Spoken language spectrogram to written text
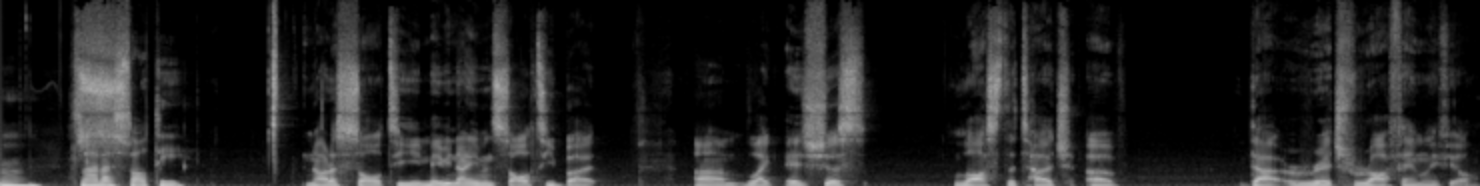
It's not as salty. Not as salty, maybe not even salty, but um, like it's just lost the touch of that rich raw family feel.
